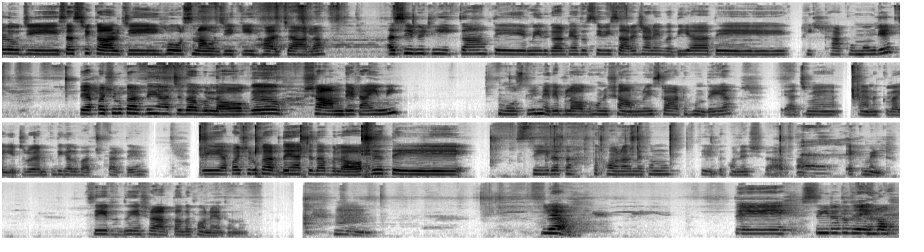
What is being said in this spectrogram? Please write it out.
Hello ਜੀ, ਸਤਿ ਸ਼੍ਰੀ ਅਕਾਲ ਜੀ। ਹੋਰ ਸੁਣਾਓ ਜੀ, ਕੀ ਹਾਲ ਚਾਲ ਆ? ਅਸੀਂ ਵੀ ਠੀਕ ਆ ਤੇ ਉਮੀਦ ਕਰਦੇ ਆ ਤੁਸੀਂ ਵੀ ਸਾਰੇ ਜਾਣੇ ਵਧੀਆ ਤੇ ਠੀਕ ਠਾਕ ਹੋਵੋਗੇ। ਤੇ ਆਪਾਂ ਸ਼ੁਰੂ ਕਰਦੇ ਹਾਂ ਅੱਜ ਦਾ ਵਲੌਗ, ਸ਼ਾਮ ਦੇ ਟਾਈਮ ਹੀ। ਮੋਸਟਲੀ ਮੇਰੇ ਵਲੌਗ ਹੁਣ ਸ਼ਾਮ ਨੂੰ ਹੀ ਸਟਾਰਟ ਹੁੰਦੇ ਆ ਤੇ ਅੱਜ ਮੈਂ ਐਨਕ ਲਾਈਏ ਚਲੋ ਐਨਕ ਦੀ ਗੱਲ ਬਾਅਦ ਚ ਕਰਦੇ ਆ। ਤੇ ਆਪਾਂ ਸ਼ੁਰੂ ਕਰਦੇ ਹਾਂ ਅੱਜ ਦਾ ਵਲੌਗ ਤੇ ਸੀਰਤ ਦਿਖਾਉਣਾ ਮੈਂ ਤੁਹਾਨੂੰ, ਸੀਰਤ ਦਿਖਾਉਣੇ ਸ਼ਰਾਰਤਾਂ। ਇੱਕ ਮਿੰਟ। ਸੀਰਤ ਦੀਆਂ ਸ਼ਰਾਰਤਾਂ ਦਿਖਾਉਣੇ ਆ ਤੁਹਾਨੂੰ। ਹੂੰ। ਲਿਆਓ। ਤੇ ਸੀਰਤ ਦੇਖ ਲਓ।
